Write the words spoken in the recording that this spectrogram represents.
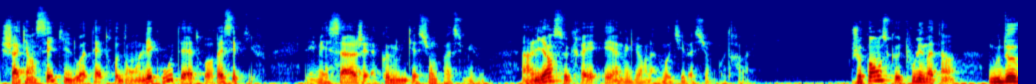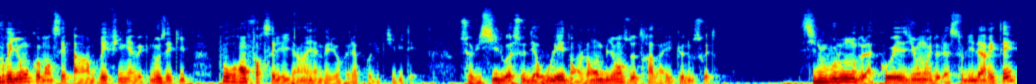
chacun sait qu'il doit être dans l'écoute et être réceptif. Les messages et la communication passent mieux un lien secret et améliore la motivation au travail. Je pense que tous les matins, nous devrions commencer par un briefing avec nos équipes pour renforcer les liens et améliorer la productivité. Celui-ci doit se dérouler dans l'ambiance de travail que nous souhaitons. Si nous voulons de la cohésion et de la solidarité,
